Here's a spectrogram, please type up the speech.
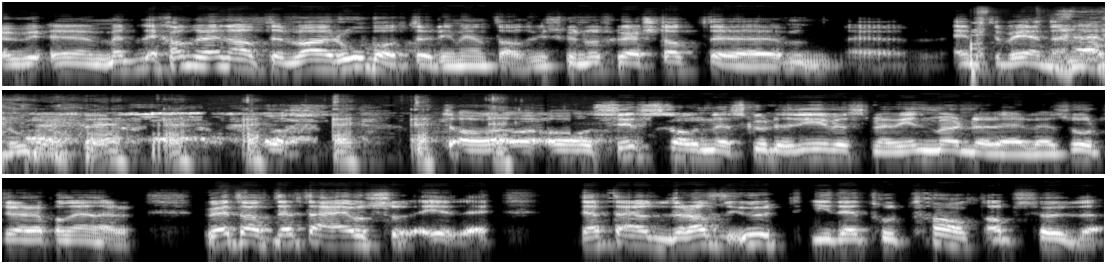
Eh, men det kan jo hende at det var roboter de mente at vi skulle, nå skulle erstatte eh, MTB-ene med roboter. Og, og, og stridsvognene skulle drives med vindmøller eller solcellepaneler. Vet at dette er, jo, dette er jo dratt ut i det totalt absurde.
